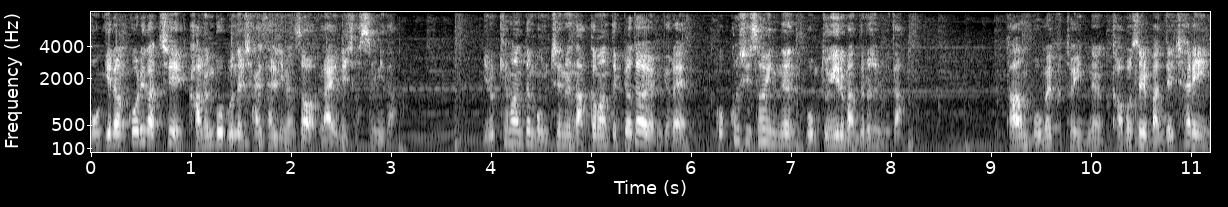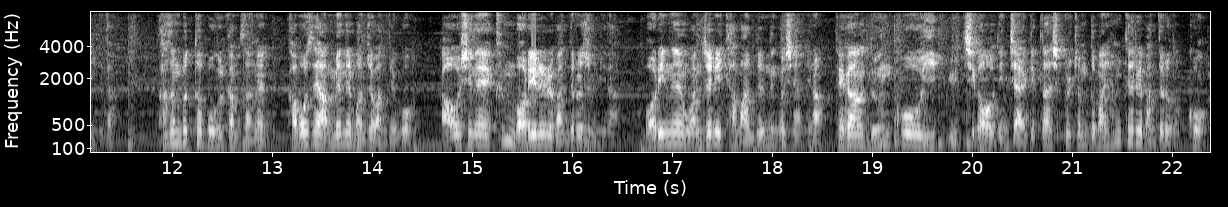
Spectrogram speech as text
목이랑 꼬리같이 가는 부분을 잘 살리면서 라인을 잡습니다. 이렇게 만든 몸체는 아까 만든 뼈대와 연결해 꼿꼿이 서 있는 몸뚱이를 만들어줍니다. 다음 몸에 붙어있는 갑옷을 만들 차례입니다. 가슴부터 목을 감싸는 갑옷의 앞면을 먼저 만들고 아웃신의 큰 머리를 만들어줍니다. 머리는 완전히 다 만드는 것이 아니라 대강 눈, 코, 입 위치가 어딘지 알겠다 싶을 정도만 형태를 만들어 놓고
